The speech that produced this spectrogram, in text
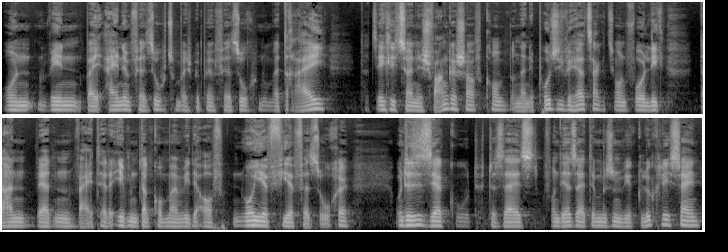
Und wenn bei einem Versuch, zum Beispiel beim Versuch Nummer drei, tatsächlich zu einer Schwangerschaft kommt und eine positive Herzaktion vorliegt, dann werden weitere, eben dann kommt man wieder auf neue vier Versuche. Und das ist sehr gut. Das heißt, von der Seite müssen wir glücklich sein,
